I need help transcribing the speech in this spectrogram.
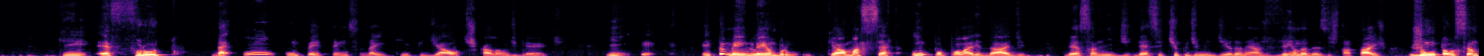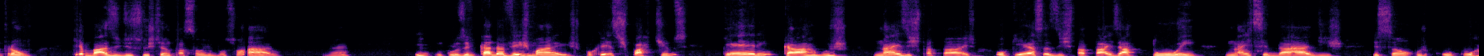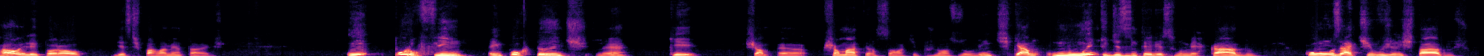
que é fruto da incompetência da equipe de alto escalão de Guedes. E, e, e também lembro que há uma certa impopularidade dessa, desse tipo de medida, né, as vendas das estatais, junto ao Centrão, que é base de sustentação de Bolsonaro. Né? E, inclusive, cada vez mais, porque esses partidos querem cargos nas estatais, ou que essas estatais atuem nas cidades que são o, o curral eleitoral desses parlamentares. E, por fim, é importante né, que cham, é, chamar atenção aqui para os nossos ouvintes que há muito desinteresse no mercado com os ativos listados.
